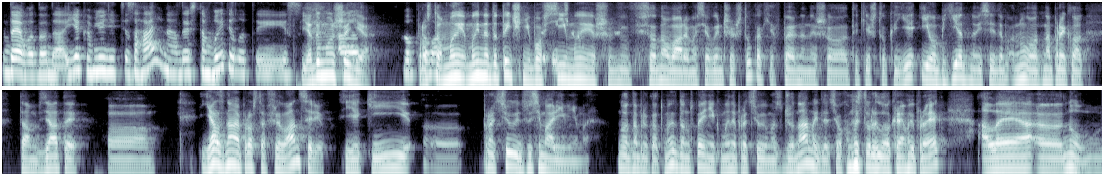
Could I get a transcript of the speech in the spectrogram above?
Де воно? Да? Є ком'юніті загальне, а десь там виділити. Я думаю, що є. Просто ми ми не дотичні, бо всі ми ж все одно варимося в інших штуках. Я впевнений, що такі штуки є, і об'єднуються. Ну, от, наприклад, там взяти. Е, Я знаю просто фрілансерів, які е, працюють з усіма рівнями. Ну, от, наприклад, ми в Don't Panic, ми не працюємо з джунами, для цього ми створили окремий проект, але е, ну,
